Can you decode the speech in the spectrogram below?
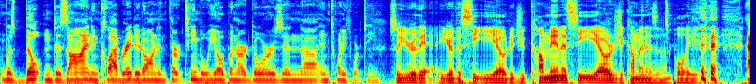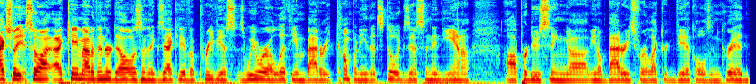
was built and designed and collaborated on in 13 but we opened our doors in uh, in 2014 so you're the you're the ceo did you come in as ceo or did you come in as an employee? Actually so I, I, came out of EnerDel as an executive of previous we were a lithium battery company that still exists in indiana uh, producing uh, you know batteries for electric vehicles and grid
